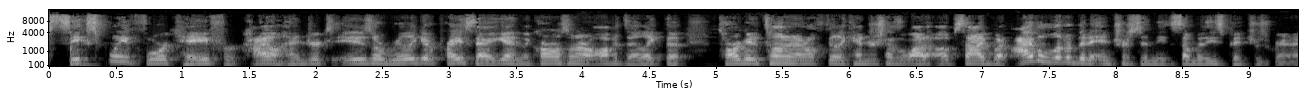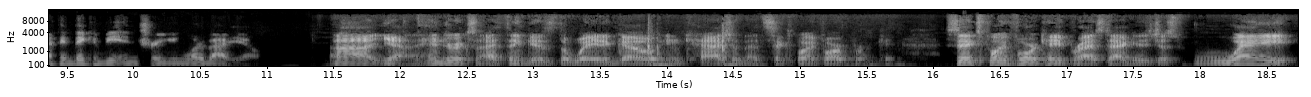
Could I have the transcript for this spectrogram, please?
6.4K for Kyle Hendricks is a really good price tag. Again, the Cardinals on our offense, I like the target a ton. I don't feel like Hendricks has a lot of upside, but I have a little bit of interest in some of these pitchers, Grant. I think they can be intriguing. What about you? Uh, yeah, Hendricks, I think, is the way to go in cash at that 6.4K. 6.4K price tag is just way,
